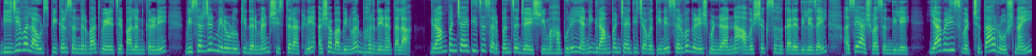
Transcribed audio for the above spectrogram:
डीजे व लाऊडस्पीकर संदर्भात वेळेचे पालन करणे विसर्जन मिरवणुकीदरम्यान शिस्त राखणे अशा बाबींवर भर देण्यात आला. ग्रामपंचायतीचे सरपंच जयश्री महापुरे यांनी ग्रामपंचायतीच्या वतीने सर्व गणेश मंडळांना आवश्यक सहकार्य दिले जाईल असे आश्वासन दिले. यावेळी स्वच्छता रोषणाई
